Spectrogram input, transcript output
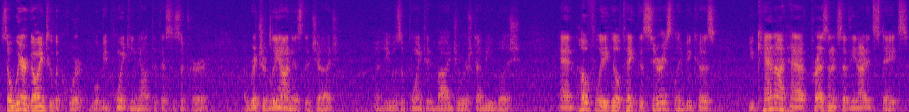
So we are going to the court. We'll be pointing out that this has occurred. Uh, Richard Leon is the judge. Uh, he was appointed by George W. Bush. And hopefully he'll take this seriously because you cannot have presidents of the United States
